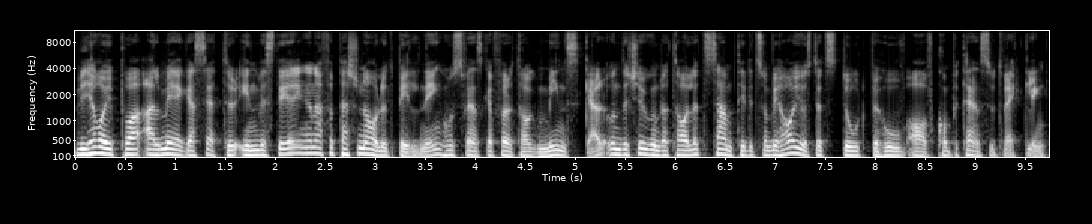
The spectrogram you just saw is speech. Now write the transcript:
Vi har ju på Almega sett hur investeringarna för personalutbildning hos svenska företag minskar under 2000-talet samtidigt som vi har just ett stort behov av kompetensutveckling.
